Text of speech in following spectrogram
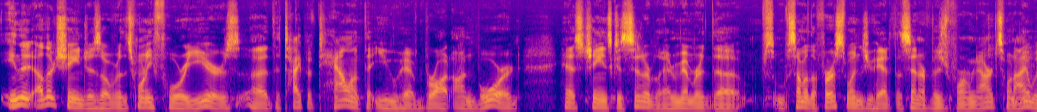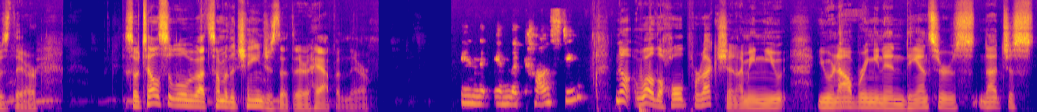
in the other changes over the 24 years, uh, the type of talent that you have brought on board has changed considerably. I remember the some some of the first ones you had at the Center for Visual Performing Arts when I was there. So tell us a little bit about some of the changes that there happened there. In in the casting, No, well, the whole production. I mean, you you are now bringing in dancers, not just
